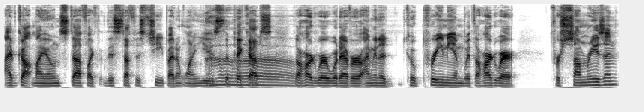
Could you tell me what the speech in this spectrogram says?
I've got my own stuff. Like this stuff is cheap. I don't want to use the pickups, the oh. hardware, whatever. I'm gonna go premium with the hardware for some reason.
